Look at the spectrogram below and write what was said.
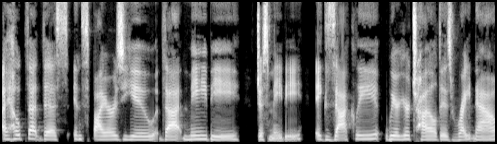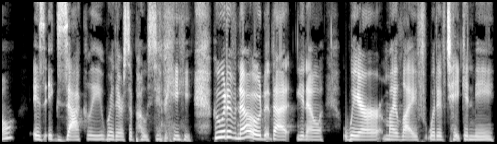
I hope that this inspires you that maybe, just maybe, exactly where your child is right now is exactly where they're supposed to be. Who would have known that, you know, where my life would have taken me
